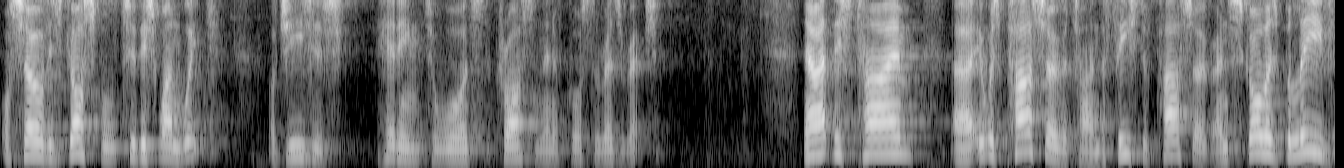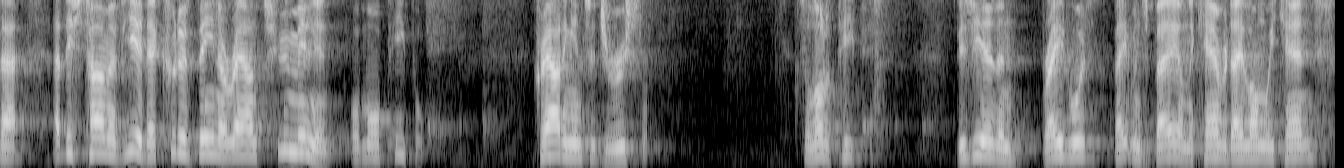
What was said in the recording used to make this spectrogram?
or so of his gospel, to this one week of Jesus heading towards the cross and then, of course, the resurrection. Now, at this time, uh, it was Passover time, the feast of Passover, and scholars believe that at this time of year there could have been around two million or more people crowding into Jerusalem. It's a lot of people. Busier than Braidwood, Bateman's Bay on the Canberra Day long weekends.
